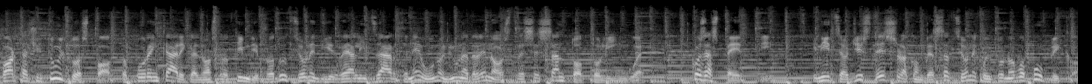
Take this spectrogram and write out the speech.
Portaci tu il tuo spot oppure incarica il nostro team di produzione di realizzartene uno in una delle nostre 68 lingue. Cosa aspetti? Inizia oggi stesso la conversazione con il tuo nuovo pubblico.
